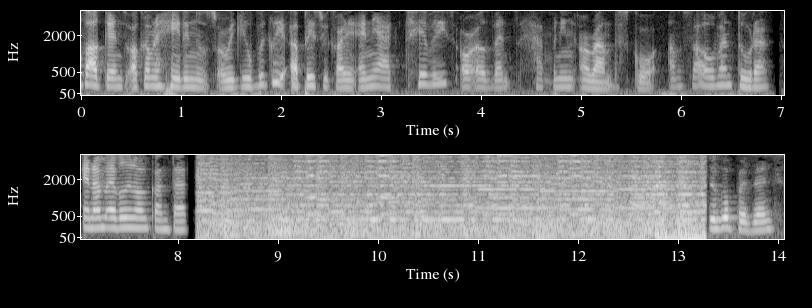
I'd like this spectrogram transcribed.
Falcons. Welcome to Hayden News, where we give weekly updates regarding any activities or events happening around the school. I'm Saul Ventura. And I'm Evelyn Alcantar. Stugo presents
